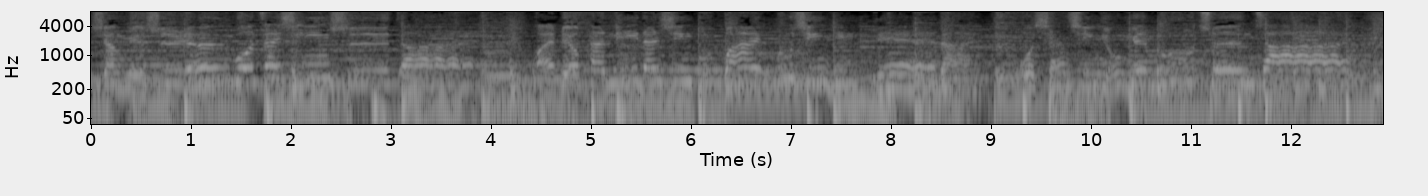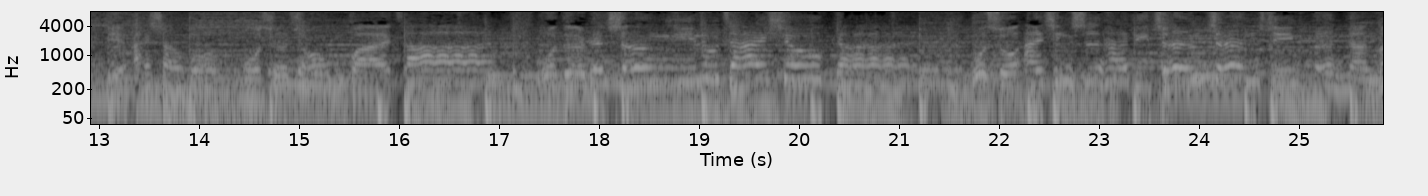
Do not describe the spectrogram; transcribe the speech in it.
相约是人我在新时代。外表叛逆，但心不坏，不轻易恋爱。我相信永远不存在。别爱上我，我这种怪胎。我的人生一路在修改。我说爱情是海底针，真心很难买。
